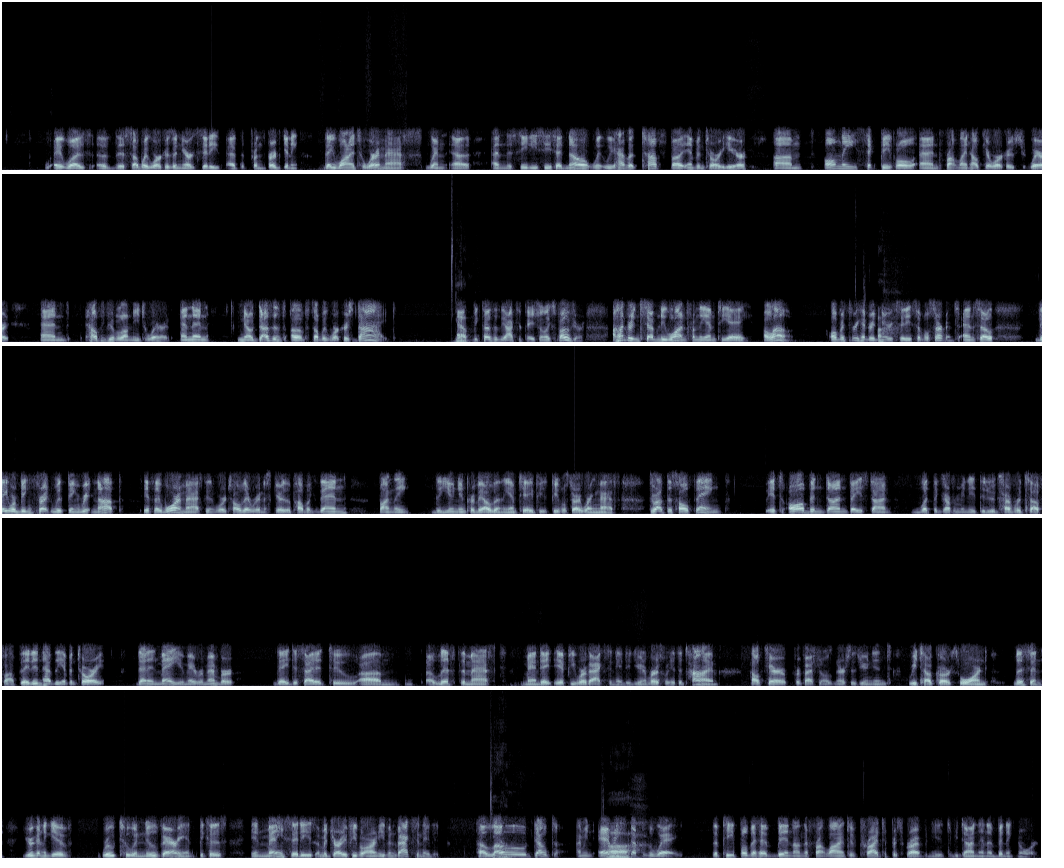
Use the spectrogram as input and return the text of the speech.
it was uh, the subway workers in New York City at the, from the very beginning. They wanted to wear masks when, uh, and the CDC said, no, we, we have a tough uh, inventory here. Um, only sick people and frontline healthcare workers should wear it, and healthy people don't need to wear it. And then, you know, dozens of subway workers died yep. because of the occupational exposure. 171 from the MTA alone over 300 New York City civil servants. And so they were being threatened with being written up if they wore a mask and were told they were going to scare the public. Then finally, the union prevailed and the MTA people started wearing masks. Throughout this whole thing, it's all been done based on what the government needs to do to cover itself up. They didn't have the inventory. Then in May, you may remember, they decided to um, uh, lift the mask mandate if you were vaccinated universally. At the time, healthcare professionals, nurses unions, retail clerks warned, listen, you're going to give root to a new variant because in many cities, a majority of people aren't even vaccinated. Hello, yeah. Delta. I mean, every uh. step of the way, the people that have been on the front lines have tried to prescribe what needed to be done and have been ignored.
